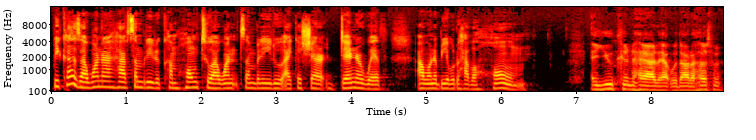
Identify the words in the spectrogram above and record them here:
Because I want to have somebody to come home to. I want somebody to I could share dinner with. I want to be able to have a home. And you couldn't have that without a husband?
